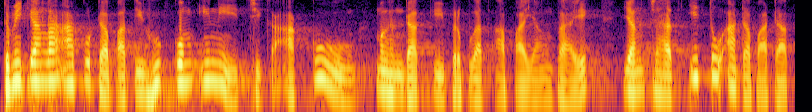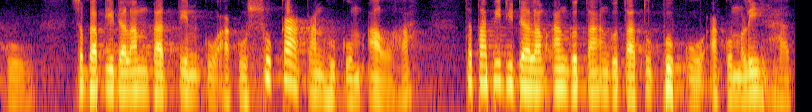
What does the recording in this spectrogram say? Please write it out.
Demikianlah aku dapati hukum ini jika aku menghendaki berbuat apa yang baik, yang jahat itu ada padaku. Sebab di dalam batinku aku sukakan hukum Allah, tetapi di dalam anggota-anggota tubuhku aku melihat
